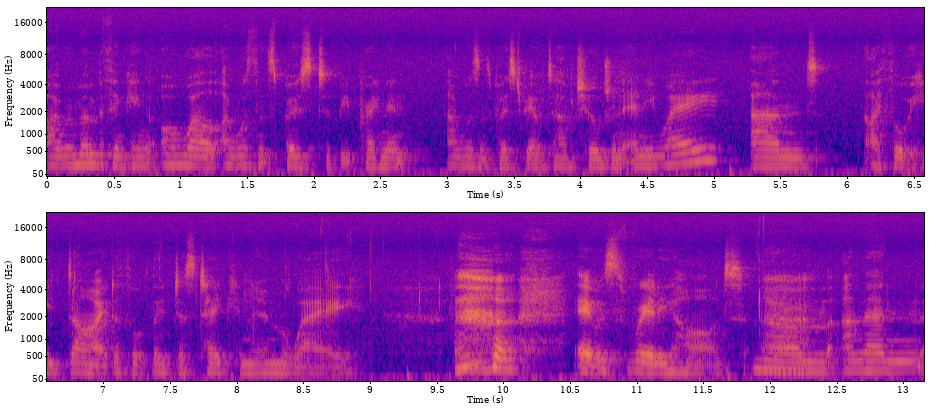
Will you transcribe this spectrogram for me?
I remember thinking oh well I wasn't supposed to be pregnant. I wasn't supposed to be able to have children anyway. And I thought he'd died. I thought they'd just taken him away. It was really hard. Yeah. um, and then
